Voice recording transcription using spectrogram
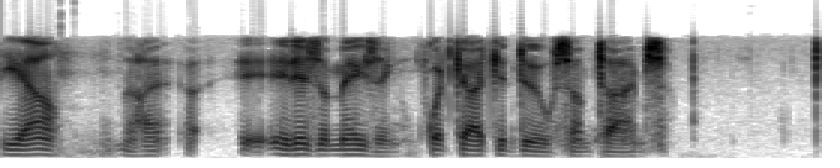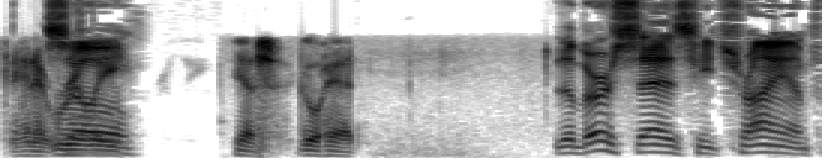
yeah. it is amazing what God can do sometimes. And it so, really. Yes, go ahead. The verse says he triumphed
